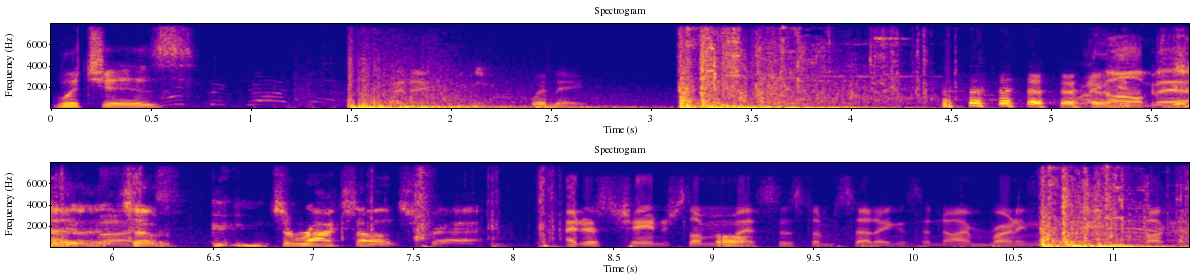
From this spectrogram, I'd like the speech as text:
Which is Winning. Winning. Oh man. It's a, it's, a, it's a rock solid strat. I just changed some of Oh. my system settings and now I'm running the fucking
